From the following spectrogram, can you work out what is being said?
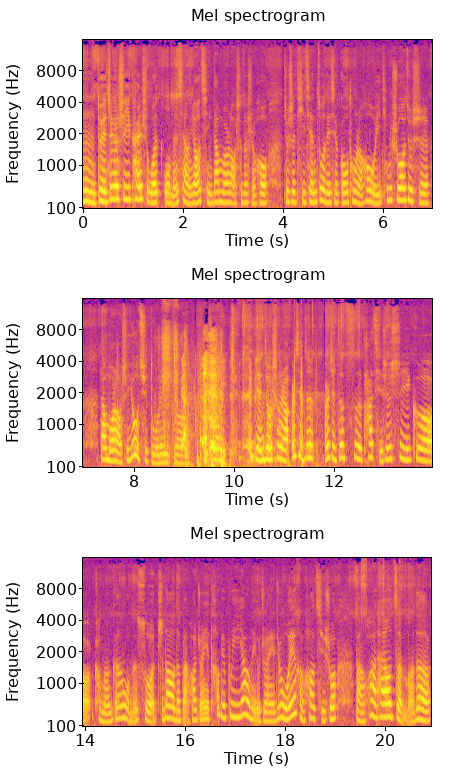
嗯，对，这个是一开始我我们想邀请大摩尔老师的时候，就是提前做的一些沟通。然后我一听说，就是大摩尔老师又去读了一个 研究生，然后而且这而且这次他其实是一个可能跟我们所知道的版画专业特别不一样的一个专业。就是我也很好奇，说版画它要怎么的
